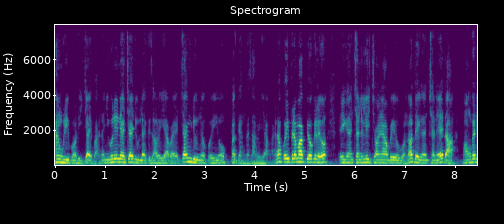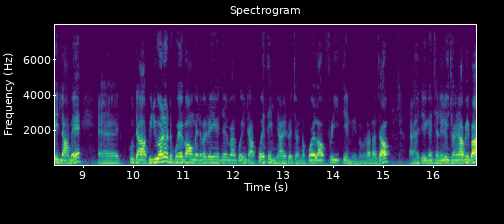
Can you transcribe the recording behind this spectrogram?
hungry body ကြိုက်ပါနော်ညီကိုလေးနဲ့ကြိုက်တူလိုက်ကစားလို့ရပါတယ်ကြိုက်မတူနဲ့ကိုရင်ရောပတ်ကန်ကစားလို့ရပါတယ်နော်ကိုရင်ပထမပြောခဲ့လေရောတေကန် channel လေး join ရပေးဖို့ပေါ့နော်တေကန် channel ဒါမောင်ကတိလာမယ်အဲခုဒါဗီဒီယိုကတော့တပွဲကောင်းမယ်ဒါပေမဲ့တေကန် channel မှာကိုရင်ဒါပွဲသင်များတဲ့အတွက်ကြောင့်နှစ်ပွဲလောက် free တင်ပေးမယ်ပေါ့နော်ဒါကြောင့်အဲတေကန် channel လေး join ရပေးပါ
